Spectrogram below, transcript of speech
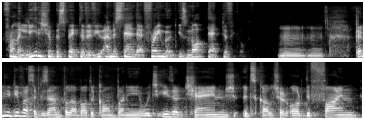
from a leadership perspective, if you understand that framework, is not that difficult. Mm-hmm. Can you give us example about a company which either change its culture or define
